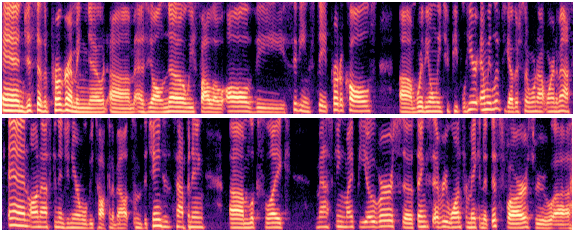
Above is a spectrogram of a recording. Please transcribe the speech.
And just as a programming note, um, as you all know, we follow all the city and state protocols. Um, we're the only two people here, and we live together, so we're not wearing a mask. And on Ask an Engineer, we'll be talking about some of the changes that's happening. Um, looks like masking might be over. So thanks everyone for making it this far through uh,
